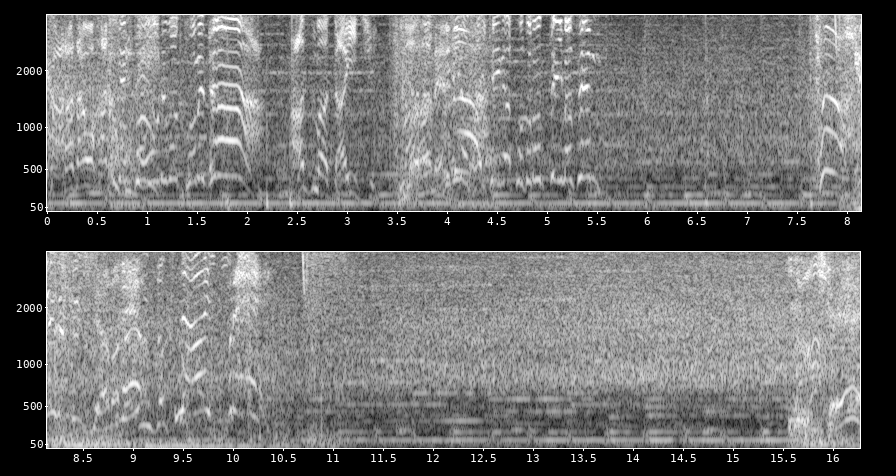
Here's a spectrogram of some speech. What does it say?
体を張ってボールを止めた東第一まだ守備の体系が整っていません日向君連続ナイスプレーゴー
